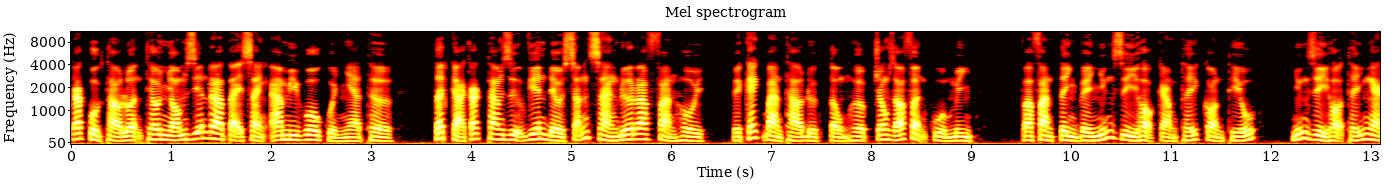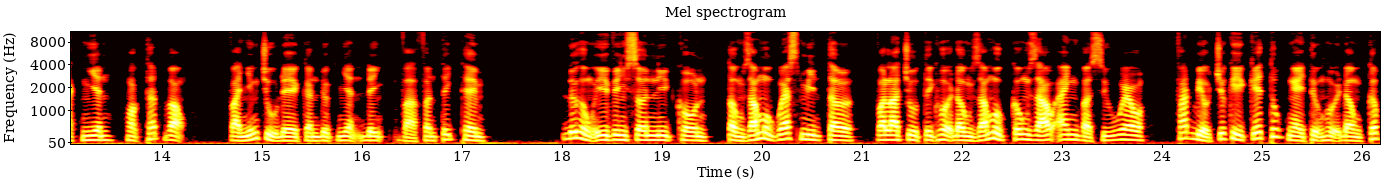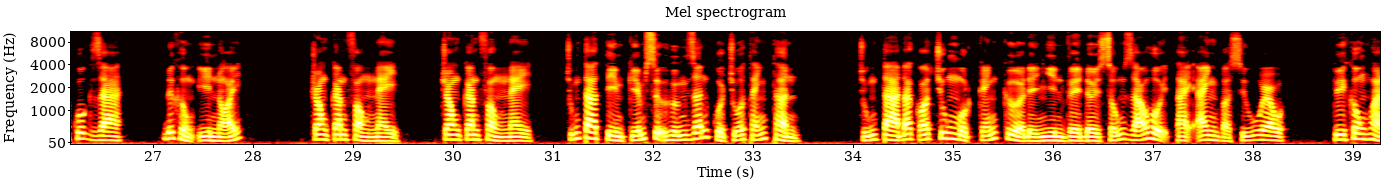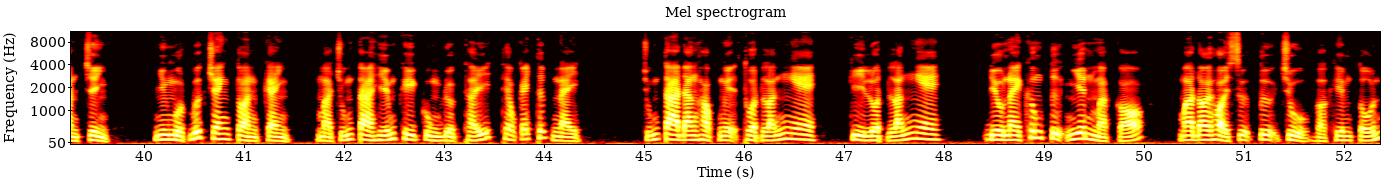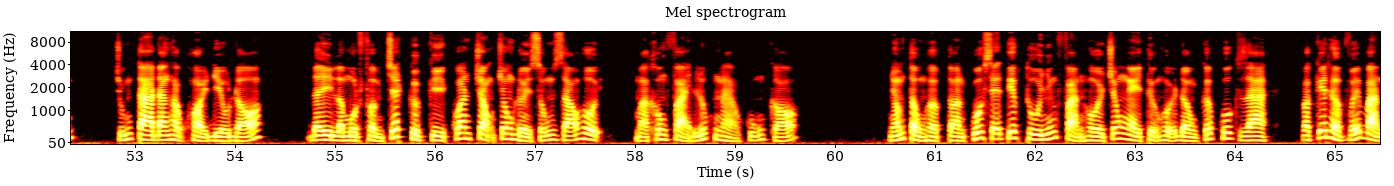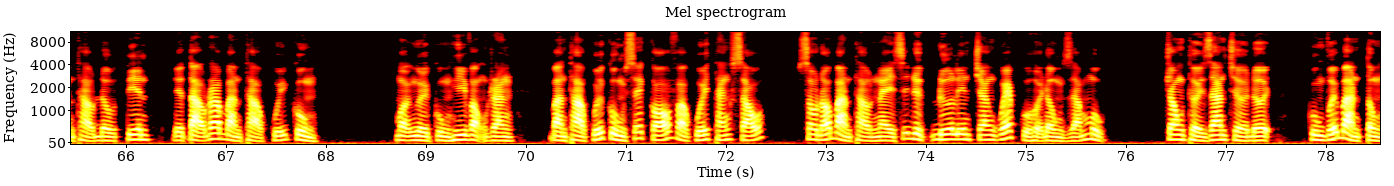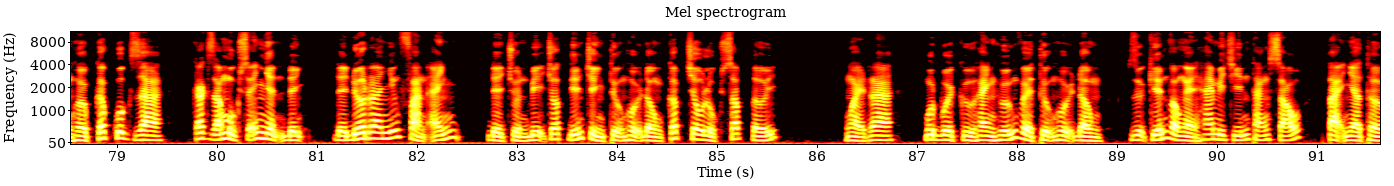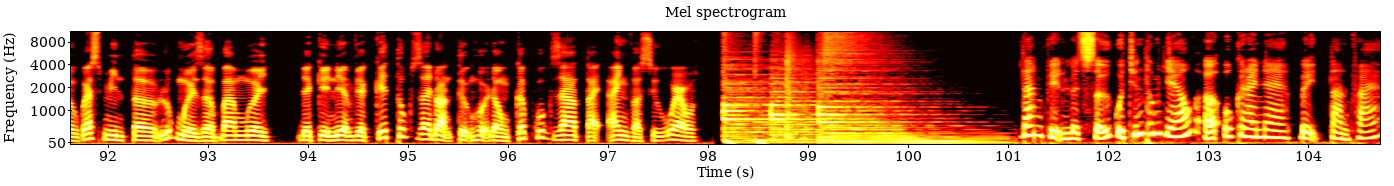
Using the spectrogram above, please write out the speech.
Các cuộc thảo luận theo nhóm diễn ra tại sảnh Amigo của nhà thờ. Tất cả các tham dự viên đều sẵn sàng đưa ra phản hồi về cách bản thảo được tổng hợp trong giáo phận của mình và phản tình về những gì họ cảm thấy còn thiếu, những gì họ thấy ngạc nhiên hoặc thất vọng và những chủ đề cần được nhận định và phân tích thêm. Đức Hồng Y Vincent Nicol, Tổng giám mục Westminster và là Chủ tịch Hội đồng Giám mục Công giáo Anh và xứ Wales, phát biểu trước khi kết thúc Ngày Thượng Hội đồng cấp quốc gia, Đức Hồng Y nói, Trong căn phòng này, trong căn phòng này, chúng ta tìm kiếm sự hướng dẫn của Chúa Thánh Thần. Chúng ta đã có chung một cánh cửa để nhìn về đời sống giáo hội tại Anh và xứ Wales, tuy không hoàn chỉnh, nhưng một bức tranh toàn cảnh mà chúng ta hiếm khi cùng được thấy theo cách thức này. Chúng ta đang học nghệ thuật lắng nghe, kỷ luật lắng nghe. Điều này không tự nhiên mà có, mà đòi hỏi sự tự chủ và khiêm tốn. Chúng ta đang học hỏi điều đó. Đây là một phẩm chất cực kỳ quan trọng trong đời sống giáo hội mà không phải lúc nào cũng có. Nhóm tổng hợp toàn quốc sẽ tiếp thu những phản hồi trong ngày Thượng hội đồng cấp quốc gia và kết hợp với bản thảo đầu tiên để tạo ra bản thảo cuối cùng. Mọi người cùng hy vọng rằng bản thảo cuối cùng sẽ có vào cuối tháng 6, sau đó bản thảo này sẽ được đưa lên trang web của Hội đồng Giám mục trong thời gian chờ đợi, cùng với bản tổng hợp cấp quốc gia, các giám mục sẽ nhận định để đưa ra những phản ánh để chuẩn bị cho tiến trình Thượng Hội đồng cấp châu lục sắp tới. Ngoài ra, một buổi cử hành hướng về Thượng Hội đồng dự kiến vào ngày 29 tháng 6 tại nhà thờ Westminster lúc 10 giờ 30 để kỷ niệm việc kết thúc giai đoạn Thượng Hội đồng cấp quốc gia tại Anh và xứ Wales. Đan viện lịch sử của chính thống giáo ở Ukraine bị tàn phá.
